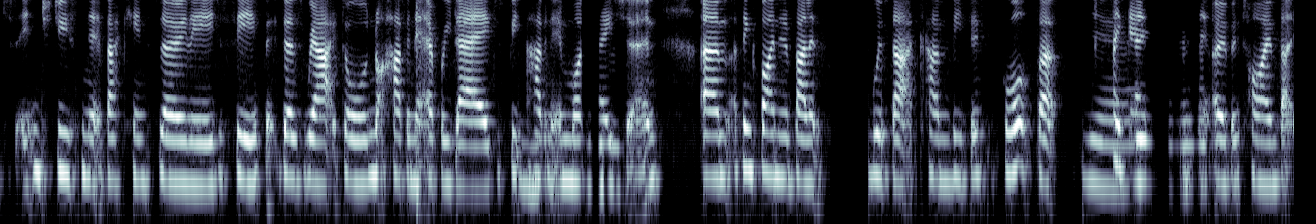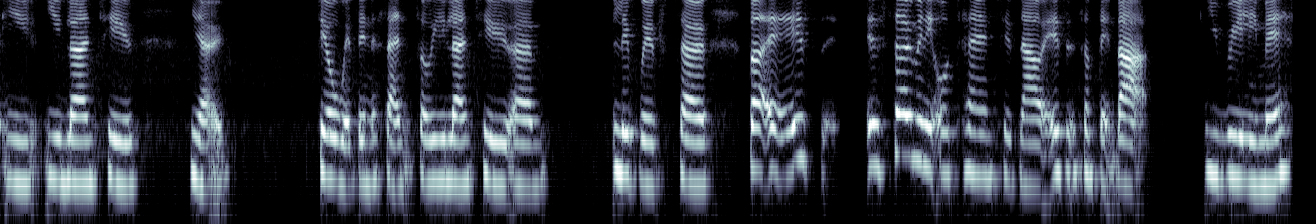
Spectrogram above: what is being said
just introducing it back in slowly, to see if it does react, or not having it every day, just be mm-hmm. having it in moderation. Um, I think finding a balance with that can be difficult, but yeah. again, over time that you you learn to, you know, deal with in a sense, or you learn to um, live with. So, but it is there's so many alternatives now. It isn't something that you really miss.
